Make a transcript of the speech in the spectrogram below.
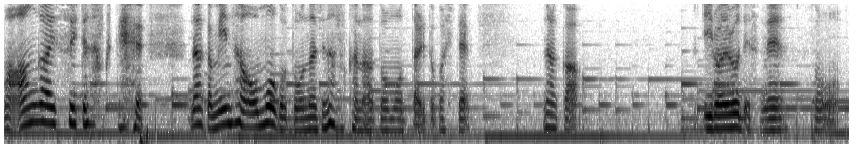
まあ、案外空いてなくて なんかみんな思うこと同じなのかなと思ったりとかしてなんかいろいろですねそう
